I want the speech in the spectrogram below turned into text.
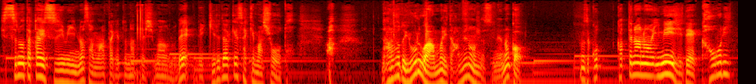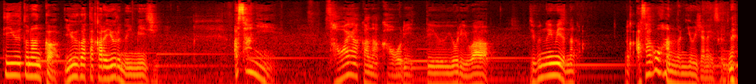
質の高い睡眠の妨げとなってしまうのでできるだけ避けましょうと。あなるほど。夜はあんまりダメなんですね。なんか勝手なあのイメージで香りっていうとなんか夕方から夜のイメージ。朝に爽やかな香りっていうよりは自分のイメージはなんかなんか朝ごはんの匂いじゃないですけどね。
